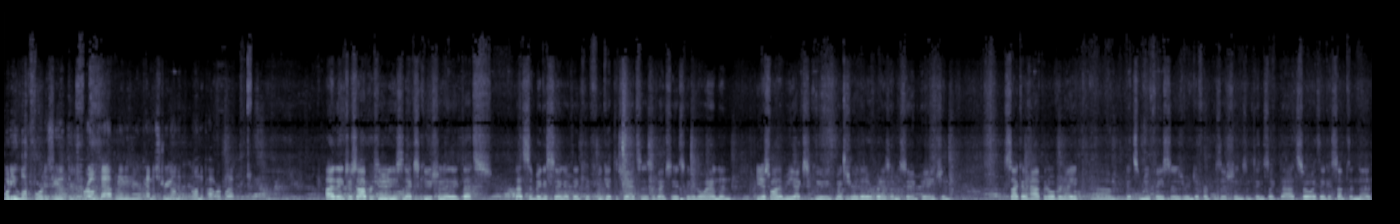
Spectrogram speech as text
what do you look for to see that there's growth happening in your chemistry on the on the power play? I think just opportunities and execution. I think that's that's the biggest thing. I think if you get the chances, eventually it's going to go in, and you just want to be executing, make sure that everybody's on the same page, and it's not going to happen overnight. Um, got some new faces, we're in different positions and things like that. So I think it's something that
